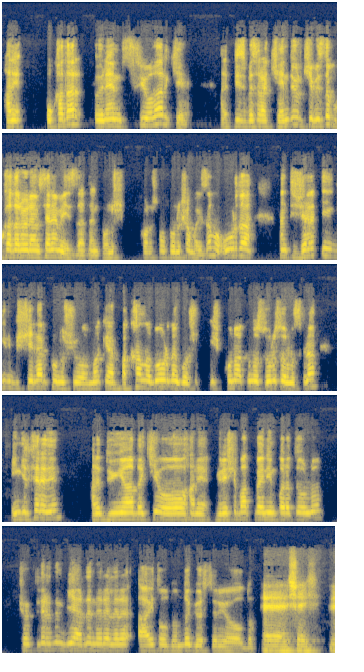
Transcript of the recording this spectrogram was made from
Hani o kadar önemsiyorlar ki hani biz mesela kendi ülkemizde bu kadar önemsenemeyiz zaten. Konuş konuşma konuşamayız ama orada hani ticaretle ilgili bir şeyler konuşuyor olmak yani bakanla doğrudan konuşup iş konu hakkında soru sorması falan İngiltere'nin hani dünyadaki o hani güneşi batmayan imparatorluğun köklerinin bir yerde nerelere ait olduğunu da gösteriyor oldu. Ee, şey, e,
